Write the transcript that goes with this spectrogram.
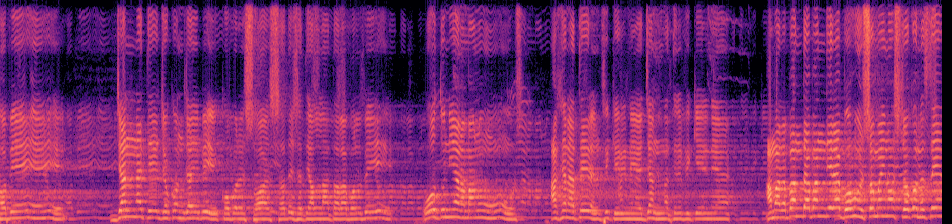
হবে। জান্নাতে যখন যাইবে, কবরের শোয়ার সাথে সাথে আল্লাহ তারা বলবে, ও দুনিয়ার মানুষ, আখেরাতের ফিকির নিয়ে, জান্নাতের ফিকির নিয়ে, আমার বান্দা বান্দিরা বহু সময় নষ্ট করেছেন।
